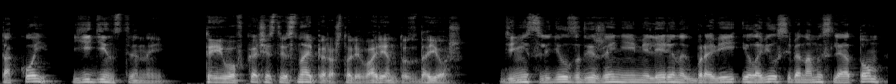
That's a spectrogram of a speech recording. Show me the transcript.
«Такой? Единственный?» «Ты его в качестве снайпера, что ли, в аренду сдаешь?» Денис следил за движениями Лериных бровей и ловил себя на мысли о том,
